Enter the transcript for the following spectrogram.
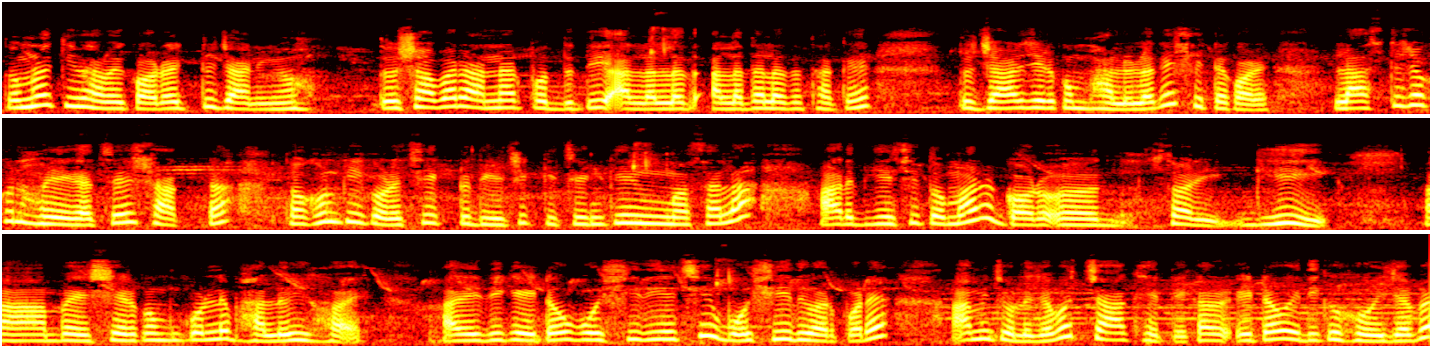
তোমরা কীভাবে করো একটু জানিও। তো সবার রান্নার পদ্ধতি আলাদা আলাদা আলাদা থাকে। তো যার যেরকম ভালো লাগে সেটা করে। লাস্টে যখন হয়ে গেছে শাকটা, তখন কি করেছি? একটু দিয়েছি কিচেন কিং মশলা, আর দিয়েছি তোমার গরম সরি ঘি। বেশ এরকম করলে ভালোই হয়। আর এদিকে এটাও বসিয়ে দিয়েছি। বসিয়ে দেওয়ার পরে আমি চলে যাব চা খেতে কারণ এটাও এদিকে হয়ে যাবে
